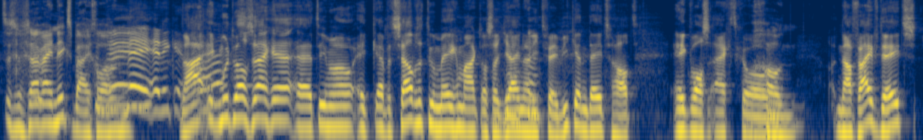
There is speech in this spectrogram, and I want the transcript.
Dus daar zijn wij niks bij gewoon. Nee, en ik... Nou, ik moet wel zeggen, eh, Timo, ik heb hetzelfde toen meegemaakt als dat jij na die twee weekenddates had. Ik was echt gewoon, Gewoon, na vijf dates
